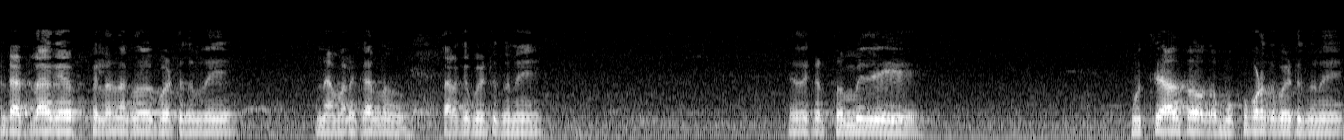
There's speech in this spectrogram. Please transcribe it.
అంటే అట్లాగే పిల్లలను గ్రోవి పెట్టుకుంది నెమలికను తలకి పెట్టుకుని ఇక్కడ తొమ్మిది ముత్యాలతో ఒక ముక్కు పొడక పెట్టుకుని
